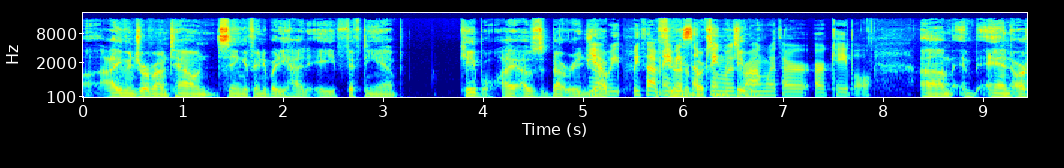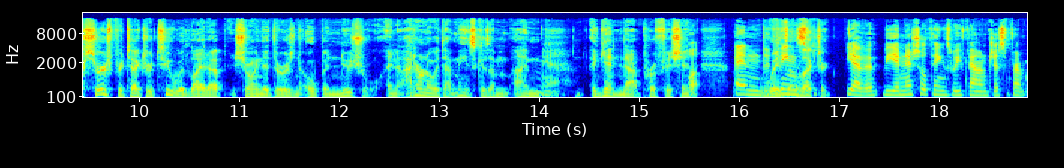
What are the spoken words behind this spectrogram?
I even drove around town seeing if anybody had a 50 amp cable. I, I was about ready to Yeah, drop we, we thought maybe hundred bucks on something was cable. wrong with our, our cable. Um, and, and our surge protector too would light up, showing that there was an open neutral. And I don't know what that means because I'm I'm Yeah. again not proficient And the with things, electric. yeah, the, the initial things we found just from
